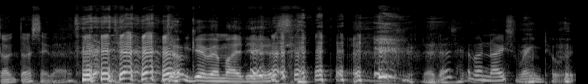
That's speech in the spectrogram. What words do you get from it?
Don't don't say that. Don't give him ideas. that does have a nice ring to it.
